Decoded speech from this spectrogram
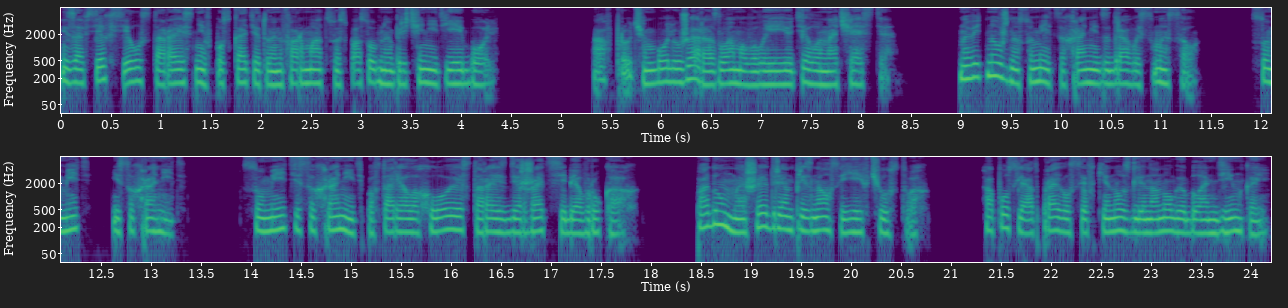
изо всех сил стараясь не впускать эту информацию, способную причинить ей боль. А, впрочем, боль уже разламывала ее тело на части — но ведь нужно суметь сохранить здравый смысл. Суметь и сохранить. «Суметь и сохранить», — повторяла Хлоя, стараясь держать себя в руках. Подумаешь, Эдриан признался ей в чувствах, а после отправился в кино с длинноногой блондинкой,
